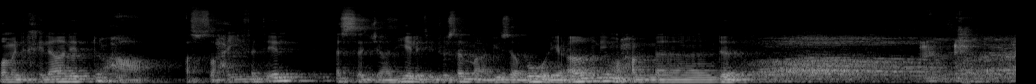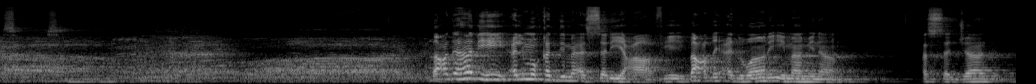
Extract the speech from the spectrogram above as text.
ومن خلال الدعاء الصحيفة السجادية التي تسمى بزبور آل محمد. بعد هذه المقدمة السريعة في بعض أدوار إمامنا السجاد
